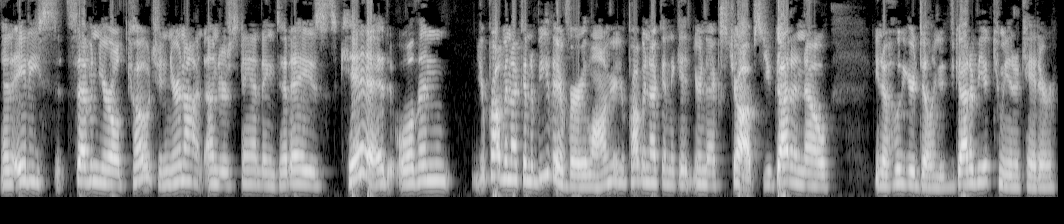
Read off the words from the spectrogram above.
an 87 year old coach and you're not understanding today's kid, well, then you're probably not going to be there very long, or you're probably not going to get your next job. So you've got to know, you know, who you're dealing with. You've got to be a communicator.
